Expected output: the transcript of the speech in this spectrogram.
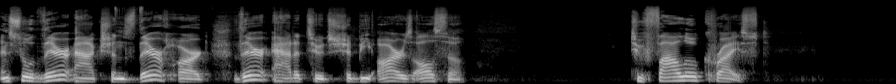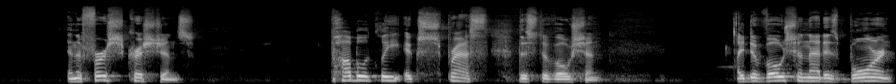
And so their actions, their heart, their attitudes should be ours also. To follow Christ. And the first Christians, publicly express this devotion. A devotion that is born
